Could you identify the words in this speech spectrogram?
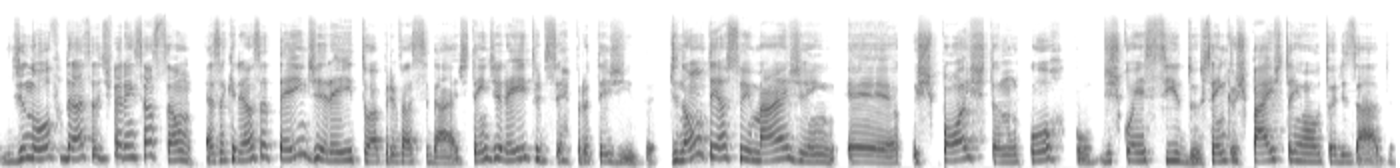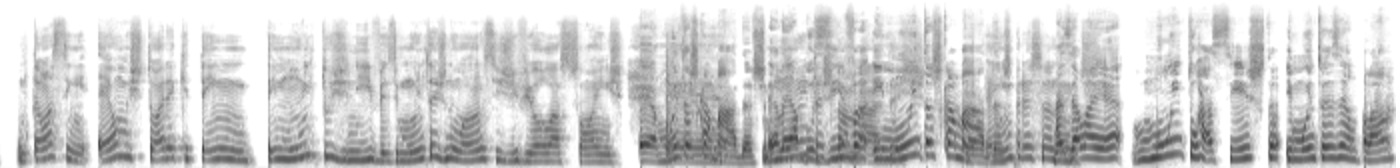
de novo, dessa diferenciação. Essa criança tem direito à privacidade, tem direito de ser protegida, de não ter a sua imagem é, exposta num corpo desconhecido, sem que os pais tenham autorizado. Então, assim, é uma história história que tem, tem muitos níveis e muitas nuances de violações. É, muitas é, camadas. Ela é abusiva camadas. em muitas camadas. É, é impressionante. Mas ela é muito racista e muito exemplar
